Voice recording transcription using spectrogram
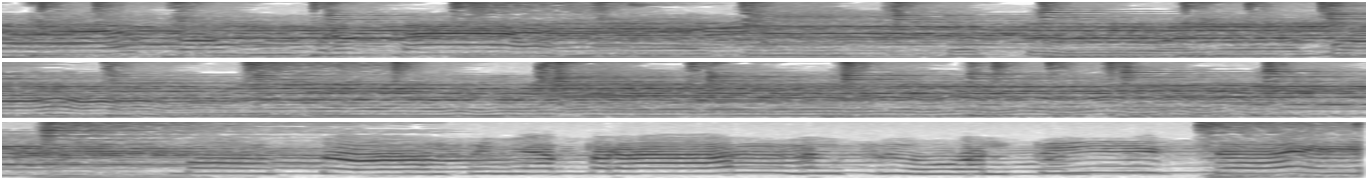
តែគុំប្រកាយទទួលបងទៅបងសូមផ្ញើប្រាណនឹងខ្លួនពីស្រី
